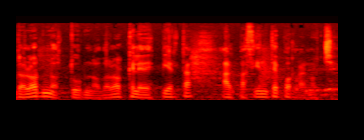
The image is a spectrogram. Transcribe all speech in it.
dolor nocturno, dolor que le despierta al paciente por la noche.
